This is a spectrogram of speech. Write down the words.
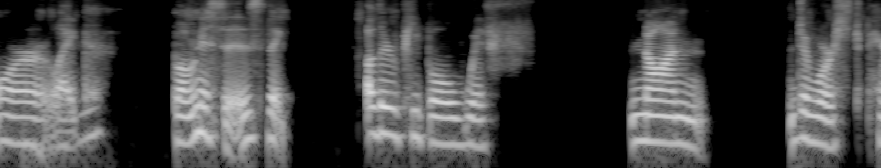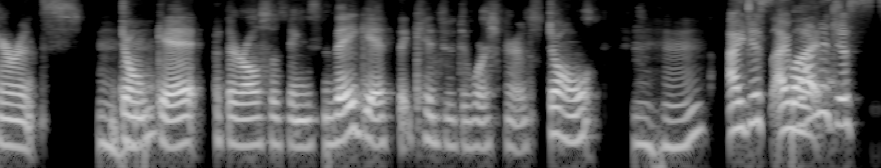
or like mm-hmm. bonuses that other people with non divorced parents don't mm-hmm. get. But there are also things they get that kids with divorced parents don't. Mm-hmm. I just, I want to just,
